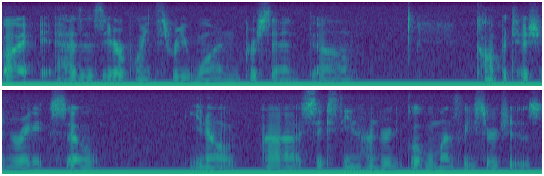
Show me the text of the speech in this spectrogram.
but it has a 0.31% um, competition rate, so, you know, uh, 1,600 global monthly searches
